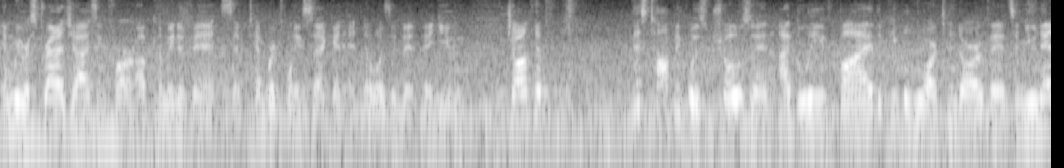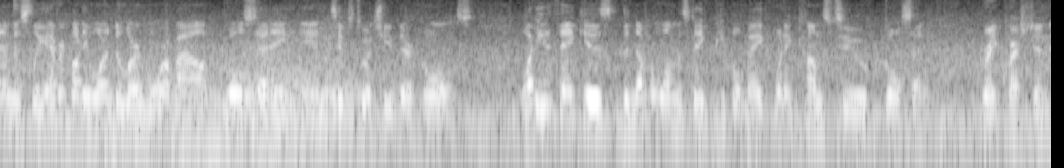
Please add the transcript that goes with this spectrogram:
and we were strategizing for our upcoming event, September 22nd at Noah's event venue. Jonathan, this topic was chosen, I believe, by the people who attend our events, and unanimously, everybody wanted to learn more about goal setting and tips to achieve their goals. What do you think is the number one mistake people make when it comes to goal setting? Great question,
